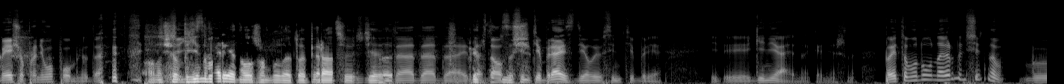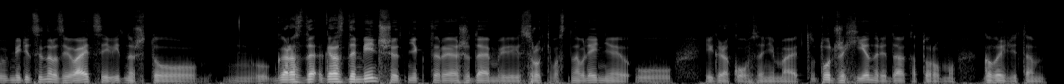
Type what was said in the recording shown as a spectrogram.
Я еще про него помню, да. Он еще в январе должен был эту операцию сделать. Да, да, да. И дождался сентября и сделаю в сентябре. Гениально, конечно. Поэтому, ну, наверное, действительно, медицина развивается, и видно, что гораздо, гораздо меньше некоторые ожидаемые сроки восстановления у игроков занимают. Тот же Хенри, да, которому говорили там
